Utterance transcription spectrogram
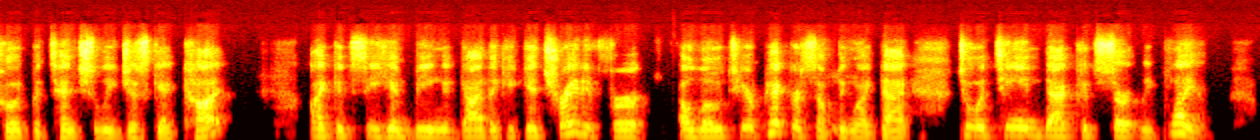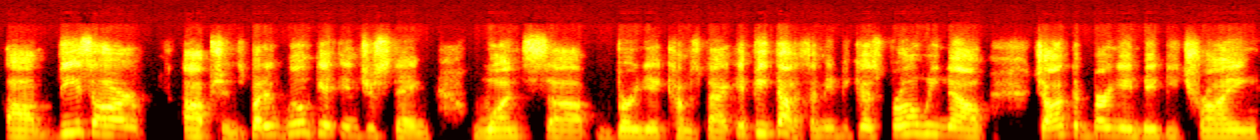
could potentially just get cut. I could see him being a guy that could get traded for a low tier pick or something like that to a team that could certainly play him. Um, these are options, but it will get interesting once uh, Bernier comes back. If he does, I mean, because for all we know, Jonathan Bernier may be trying,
